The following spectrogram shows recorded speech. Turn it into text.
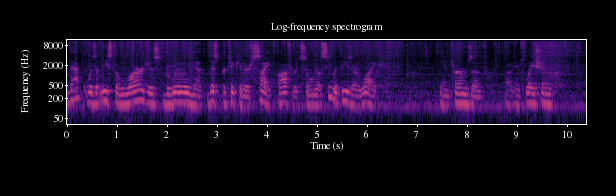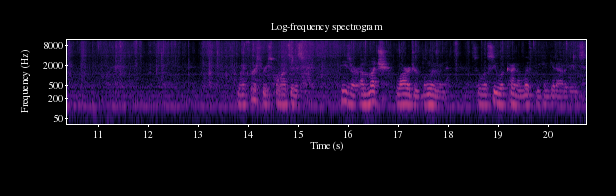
that was at least the largest balloon that this particular site offered. So we'll see what these are like in terms of uh, inflation. My first response is these are a much larger balloon. So we'll see what kind of lift we can get out of these.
